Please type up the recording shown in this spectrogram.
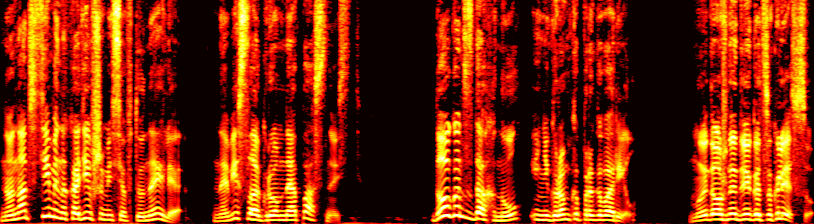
Но над всеми находившимися в туннеле нависла огромная опасность. Долган вздохнул и негромко проговорил. «Мы должны двигаться к лесу.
